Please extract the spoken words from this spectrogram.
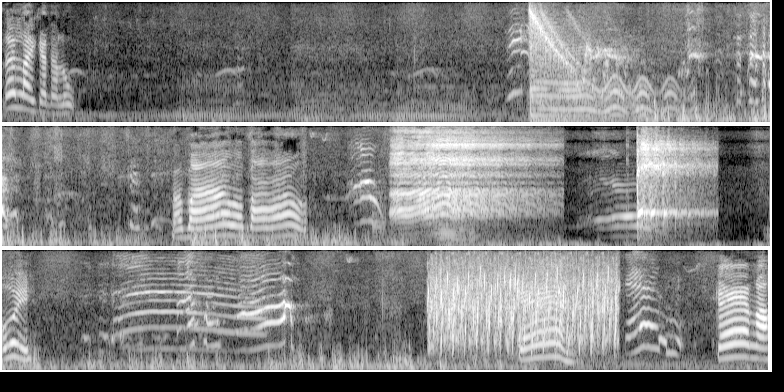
เล่นอะไรกันนะลูกเบาๆเบาๆอุ้ยแกล้งแกล้งอะ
